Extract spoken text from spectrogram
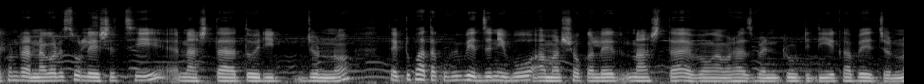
এখন রান্নাঘরে চলে এসেছি নাস্তা তৈরির জন্য। তো একটু পাতাকপি ভেজে নিব। আমার সকালের নাস্তা এবং আমার হাজব্যান্ড রুটি দিয়ে খাবে এর জন্য।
